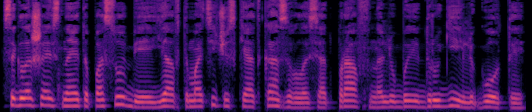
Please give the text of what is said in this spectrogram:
Соглашаясь на это пособие, я автоматически отказывалась от прав на любые другие льготы,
